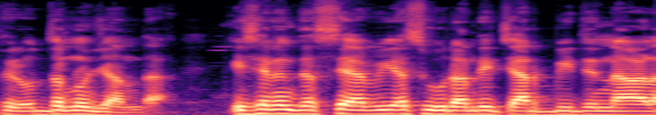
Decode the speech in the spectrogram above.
ਫਿਰ ਉਧਰ ਨੂੰ ਜਾਂਦਾ। ਕਿਸੇ ਨੇ ਦੱਸਿਆ ਵੀ ਆ ਸੂਰਾਂ ਦੀ ਚਰਬੀ ਦੇ ਨਾਲ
